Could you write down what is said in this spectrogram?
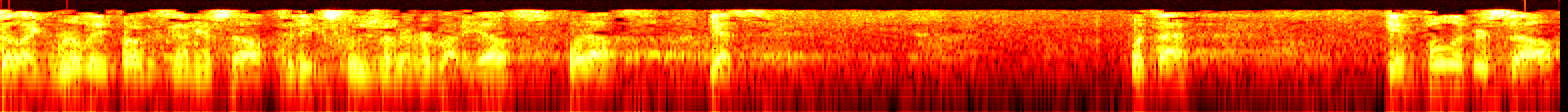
So like really focusing on yourself to the exclusion of everybody else. What else? Yes. What's that? Get full of yourself.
